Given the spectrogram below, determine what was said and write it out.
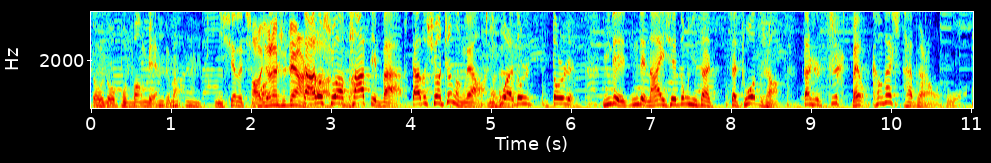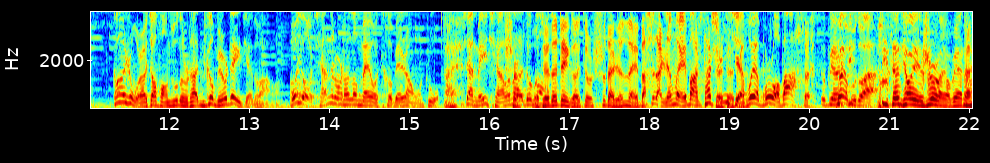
都都都不方便，对吧？嗯你现在情况哦原来是这样的大家都需要啊 party vibes，大家都需要正能量。你过来都是都是，你得你得拿一些东西在在桌子上，但是之没有，刚开始他也不想让我住。刚开始我要交房租的时候，他你更别说这个阶段了。我有钱的时候，他都没有特别让我住。哎现在没钱了，就，我觉得这个就是事在人为吧。事在人为吧？他是你姐夫，也不是我爸，又变成对不对？第第三条也是了，又变成。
